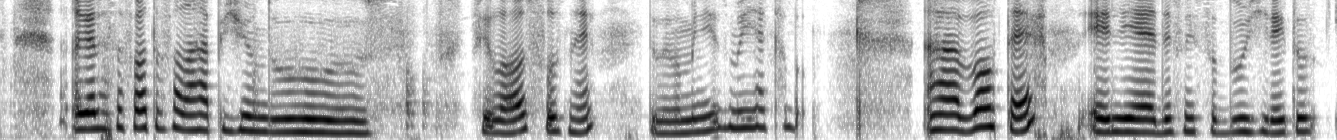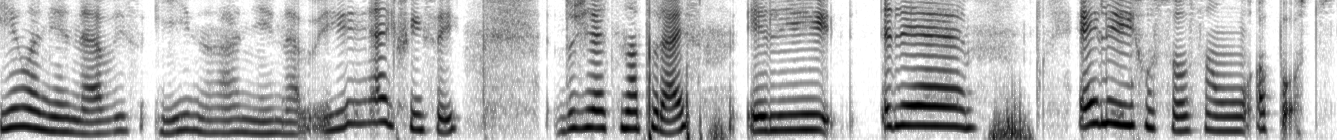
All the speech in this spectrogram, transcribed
Agora só falta falar rapidinho dos filósofos, né? Do iluminismo e acabou. Uh, Voltaire, ele é defensor dos direitos inalienáveis, inalienáveis, e é, enfim, isso aí, dos direitos naturais. Ele, ele é, ele e Rousseau são opostos.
